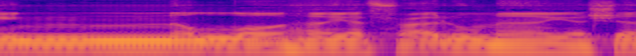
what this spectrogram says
ان الله يفعل ما يشاء.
